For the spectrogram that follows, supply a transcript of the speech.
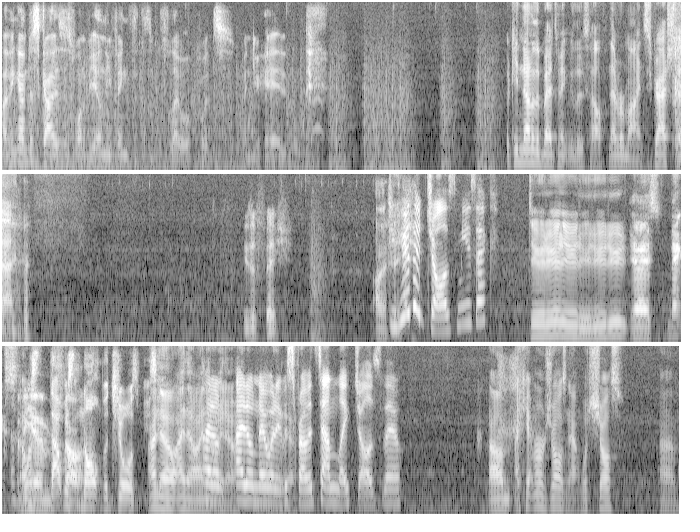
I think I'm disguised as one of the only things that doesn't float upwards when you hit it. Okay, none of the beds make me lose health. Never mind. Scratch that. He's a fish. I'm a Do you hear the Jaws music? Yeah, it's next to the That was, um, that was shark. not the Jaws music. I know, I know, I know, I don't. I know. I don't know what I it was from. It sounded like Jaws though. Um, I can't remember Jaws now. What's Jaws? Um,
